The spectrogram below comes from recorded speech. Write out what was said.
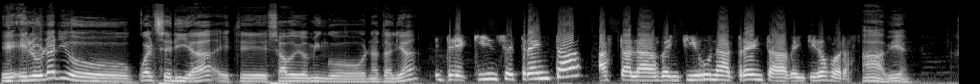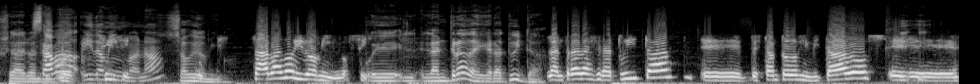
Eh, ¿El horario cuál sería este sábado y domingo, Natalia? De 15.30 hasta las 21.30, 22 horas. Ah, bien. Sea, sábado y domingo, ¿no? Sábado y domingo sábado y domingo, sí. Eh, ¿La entrada es gratuita? La entrada es gratuita, eh, están todos invitados. Eh,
